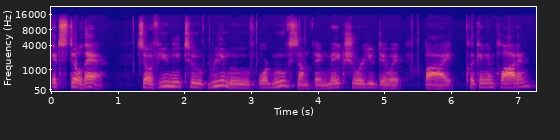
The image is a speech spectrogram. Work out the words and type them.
It's still there. So if you need to remove or move something, make sure you do it by clicking and plotting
